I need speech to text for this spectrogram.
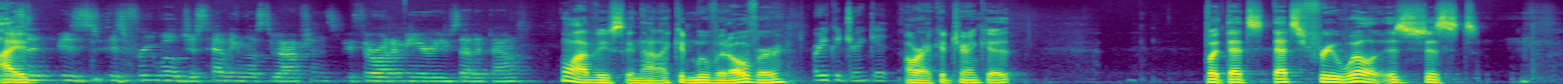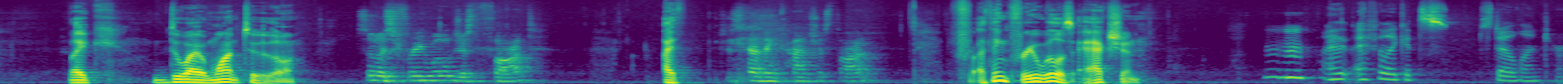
I- it, is is free will just having those two options? You throw it at me or you set it down. well, obviously not. I could move it over Or you could drink it. or I could drink it. But that's that's free will. It's just like do I want to though? So is free will just thought? I- just having conscious thought. I think free will is action. hmm I, I feel like it's still internal.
